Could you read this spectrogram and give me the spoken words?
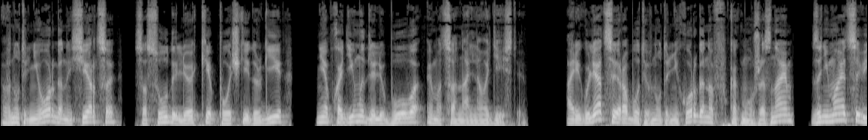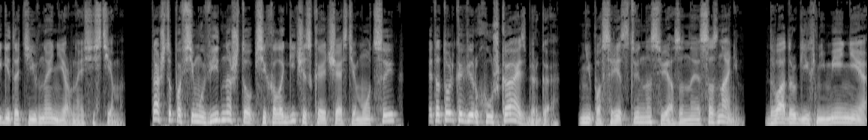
Внутренние органы, сердце, сосуды, легкие, почки и другие необходимы для любого эмоционального действия. А регуляцией работы внутренних органов, как мы уже знаем, занимается вегетативная нервная система. Так что по всему видно, что психологическая часть эмоций – это только верхушка айсберга, непосредственно связанная с сознанием. Два других не менее,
